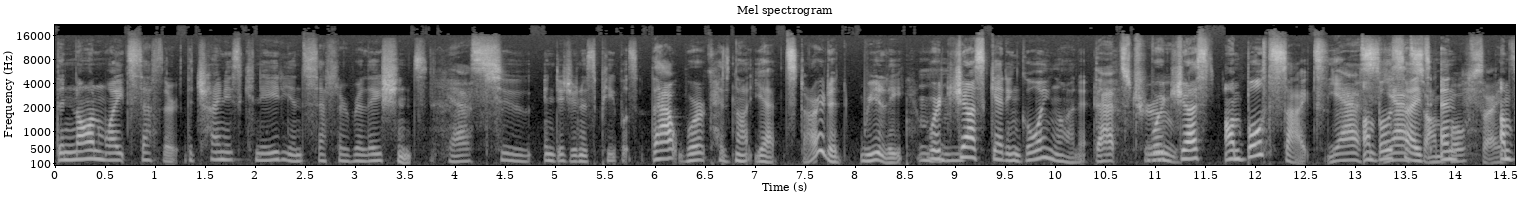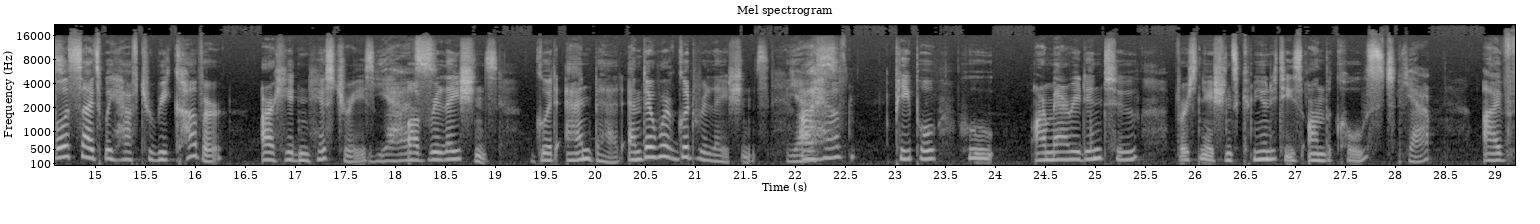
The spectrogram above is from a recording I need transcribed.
the non white settler, the Chinese Canadian settler relations yes. to Indigenous peoples. That work has not yet started, really. We're mm-hmm. just getting going on it. That's true. We're just on both sides. Yes, on both yes, sides. on and both sides. On both sides, we have to recover our hidden histories Yes. of relations, good and bad. And there were good relations. Yes. I have people who are married into First Nations communities on the coast. Yeah. I've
